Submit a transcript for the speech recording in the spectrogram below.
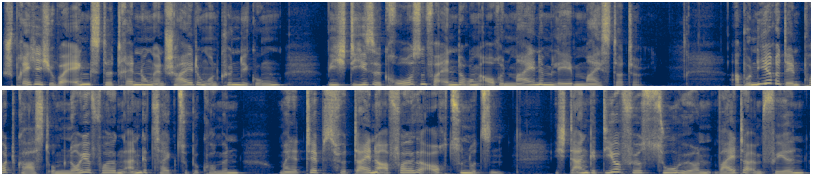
spreche ich über Ängste, Trennung, Entscheidung und Kündigung, wie ich diese großen Veränderungen auch in meinem Leben meisterte. Abonniere den Podcast, um neue Folgen angezeigt zu bekommen, um meine Tipps für deine Erfolge auch zu nutzen. Ich danke dir fürs Zuhören, weiterempfehlen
